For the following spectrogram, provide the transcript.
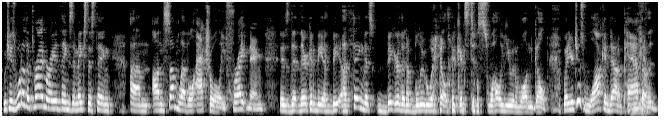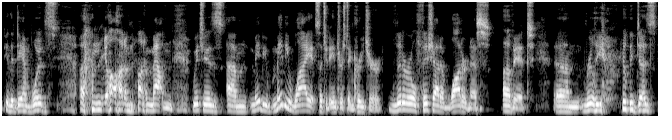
which is one of the primary things that makes this thing, um, on some level, actually frightening. Is that there can be a be a thing that's bigger than a blue whale that can still swallow you in one gulp when you're just walking down a path on the, in the damn woods um, on a on a mountain, which is um, maybe maybe why it's such an interesting creature. Literal fish out of waterness of it um, really really does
